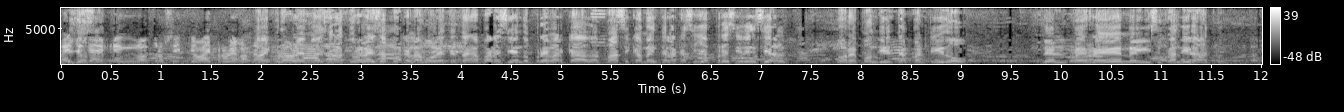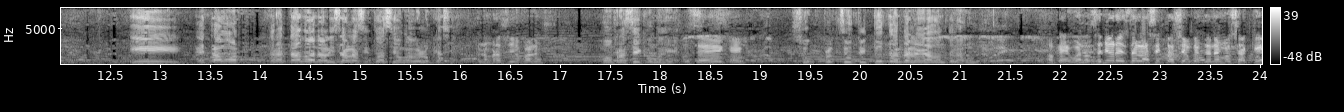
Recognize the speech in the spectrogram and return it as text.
Me dice que en otro sitio hay problemas Hay también. problemas de esa naturaleza porque las boletas están apareciendo premarcadas, básicamente en la casilla presidencial correspondiente al partido del PRM y su candidato. Y estamos tratando de analizar la situación, a ver lo que hacemos. ¿El nombre suyo cuál es? Juan Francisco Mejía, ¿Usted qué? su- sustituto del delegado ante la Junta. Ok, bueno, señores, esta es la situación que tenemos aquí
